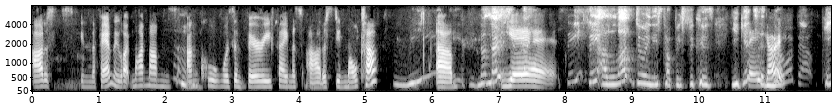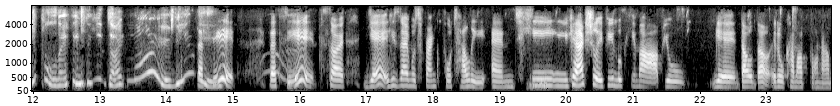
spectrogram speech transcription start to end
artists in the family. Like my mum's Hmm. uncle was a very famous artist in Malta. Really? Um, know that. Yeah, See, see, I love doing these topics because you get There to you know about people. They're things that you don't know. Really? that's it. That's Hmm. it. So yeah, his name was Frank Portelli, and he you can actually if you look him up, you'll yeah they'll, they'll it'll come up on um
